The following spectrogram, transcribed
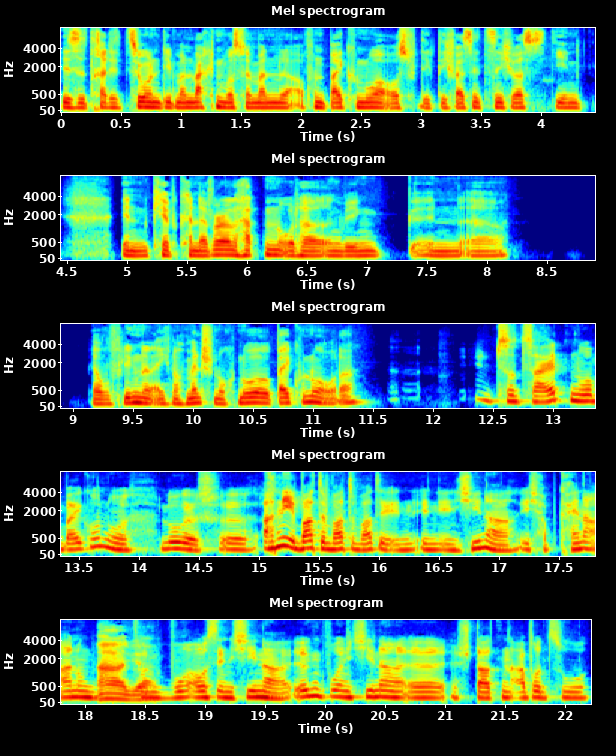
diese Tradition, die man machen muss, wenn man auf ein Baikonur ausfliegt. Ich weiß jetzt nicht, was die in, in Cape Canaveral hatten oder irgendwie in, in äh, ja, wo fliegen denn eigentlich noch Menschen noch? Nur Baikonur, oder? Zurzeit nur Baikonur, logisch. Äh, ach nee, warte, warte, warte, in, in, in China. Ich habe keine Ahnung, ah, ja. von wo aus in China. Irgendwo in China äh, starten ab und zu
